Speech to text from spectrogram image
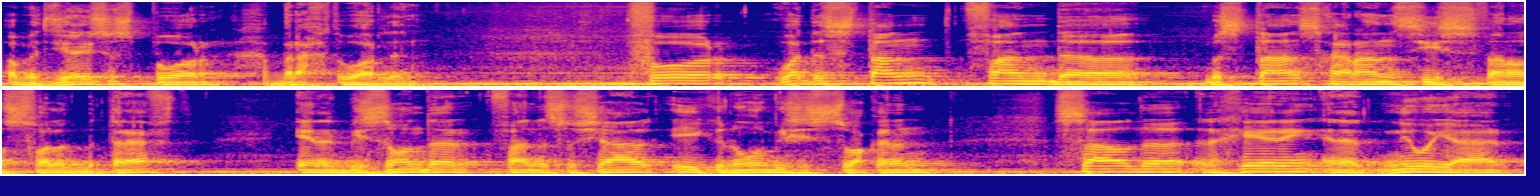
op het juiste spoor gebracht worden. Voor wat de stand van de bestaansgaranties van ons volk betreft, in het bijzonder van de sociaal-economische zwakkeren, zal de regering in het nieuwe jaar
